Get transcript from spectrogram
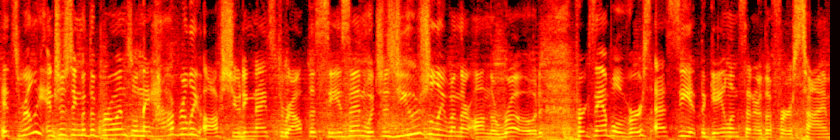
It's really interesting with the Bruins when they have really off shooting nights throughout the season, which is usually when they're on the road. For example, versus SC at the Galen Center the first time,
